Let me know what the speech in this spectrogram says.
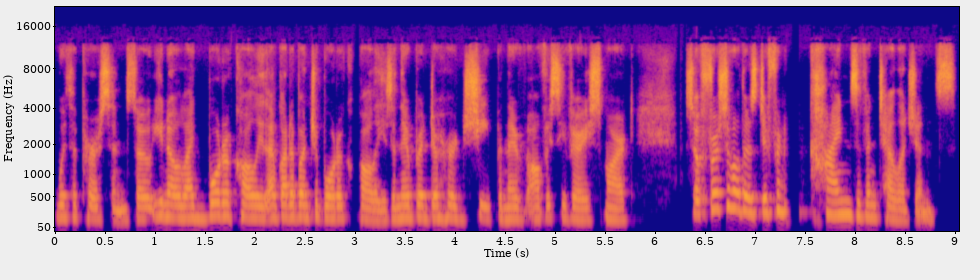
with a person. So, you know, like border collies, I've got a bunch of border collies and they're bred to herd sheep and they're obviously very smart. So, first of all, there's different kinds of intelligence.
